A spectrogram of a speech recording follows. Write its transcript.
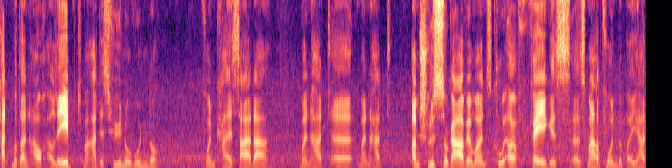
hat man dann auch erlebt. Man hat das Hühnerwunder von Calzada, man hat, äh, man hat am Schluss sogar, wenn man ein QR-fähiges äh, Smartphone dabei hat,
